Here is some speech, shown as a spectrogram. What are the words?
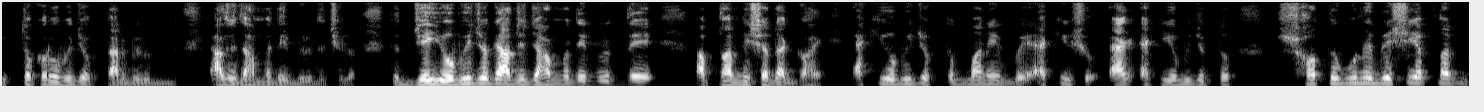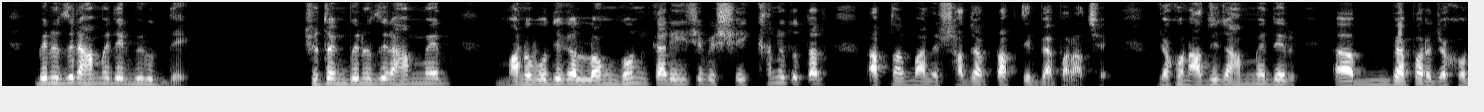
ইত্যকর অভিযোগ তার বিরুদ্ধে, আজিজ আহমেদের বিরুদ্ধে ছিল। তো যেই অভিযোগে আজিজ আহমেদের বিরুদ্ধে আপনার নিষেধাজ্ঞা হয়, একই অভিযোগ তো মানে একই এক- একই অভিযোগ তো শতগুণে বেশি আপনার বেনজির আহমেদের বিরুদ্ধে। সুতরাং বেনজির আহমেদ মানবাধিকার লঙ্ঘনকারী হিসেবে সেইখানে তো তার আপনার মানে সাজা প্রাপ্তির ব্যাপার আছে। যখন আজিজ আহমেদের ব্যাপারে যখন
